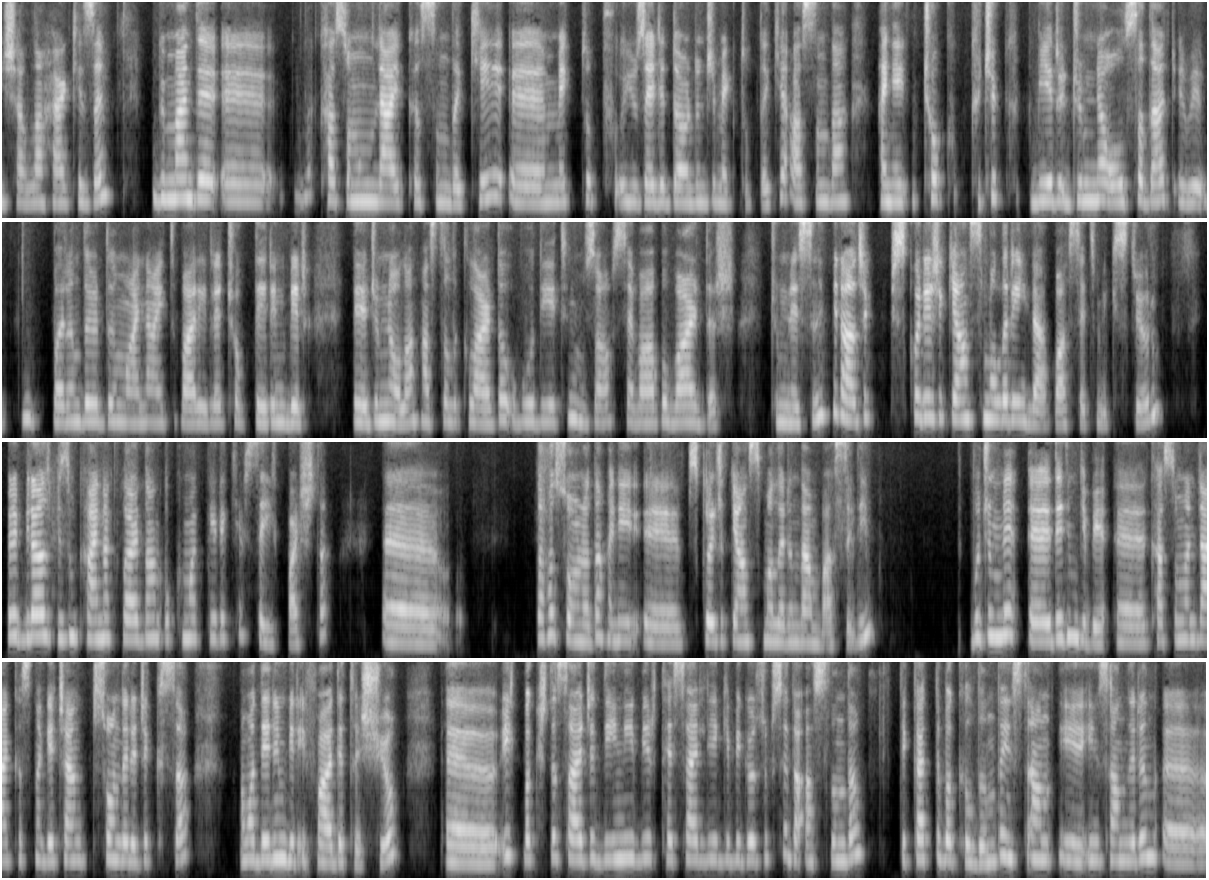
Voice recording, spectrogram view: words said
inşallah herkese. Bugün ben de e, Kastamonu layıkasındaki e, mektup 154. mektuptaki aslında hani çok küçük bir cümle olsa da e, barındırdığı mana itibariyle çok derin bir e, cümle olan hastalıklarda ubudiyetin muzaf sevabı vardır cümlesini birazcık psikolojik yansımalarıyla bahsetmek istiyorum. Ve biraz bizim kaynaklardan okumak gerekirse ilk başta e, daha sonra da hani e, psikolojik yansımalarından bahsedeyim. Bu cümle e, dediğim gibi e, Kastamonu arkasına geçen son derece kısa ama derin bir ifade taşıyor. E, ilk bakışta sadece dini bir teselli gibi gözükse de aslında dikkatli bakıldığında insan e, insanların e,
